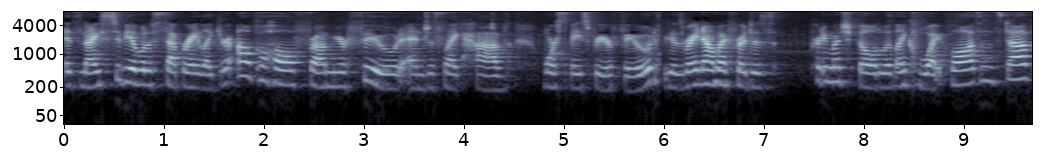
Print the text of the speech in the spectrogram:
it's nice to be able to separate like your alcohol from your food and just like have more space for your food. Because right now my fridge is pretty much filled with like white claws and stuff.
